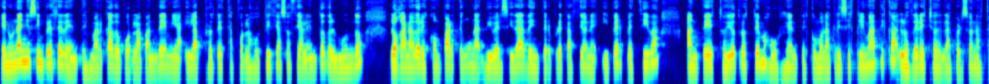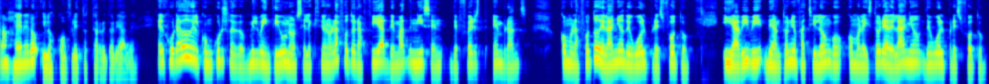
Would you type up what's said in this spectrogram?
En un año sin precedentes, marcado por la pandemia y las protestas por la justicia social en todo el mundo, los ganadores comparten una diversidad de interpretaciones y perspectivas ante estos y otros temas urgentes, como la crisis climática, los derechos de las personas transgénero y los conflictos territoriales. El jurado del concurso de 2021 seleccionó la fotografía de Matt Nissen de First Embrance como la foto del año de World Press Photo y a Bibi de Antonio Fachilongo como la historia del año de World Press Photo.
